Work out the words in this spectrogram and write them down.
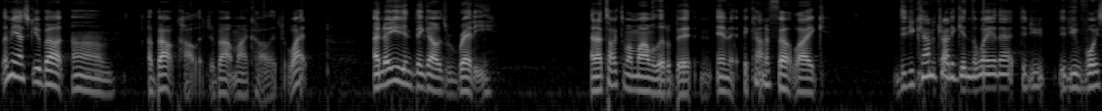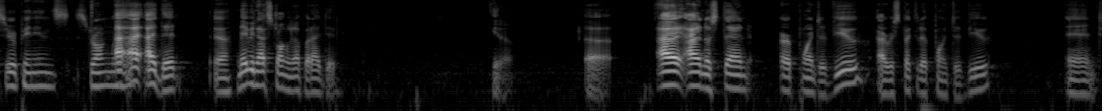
Let me ask you about um about college, about my college. What I know you didn't think I was ready, and I talked to my mom a little bit, and, and it, it kind of felt like. Did you kind of try to get in the way of that? Did you did you voice your opinions strongly? I, I, I did. Yeah. Maybe not strong enough, but I did. You know, uh, I I understand her point of view. I respected her point of view, and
